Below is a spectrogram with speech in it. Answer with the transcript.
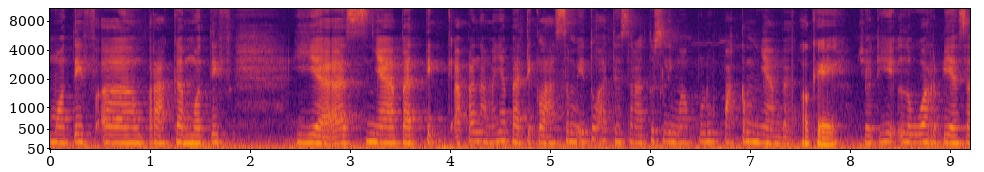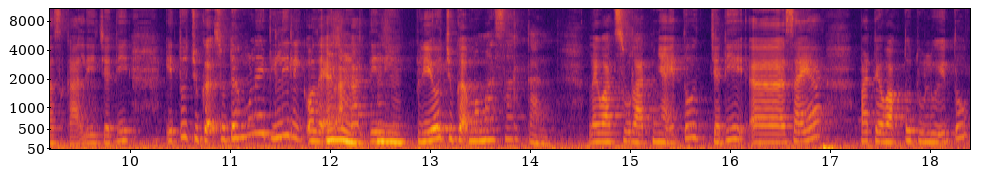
motif eh, ragam motif hiasnya batik apa namanya batik lasem itu ada 150 pakemnya mbak Oke. jadi luar biasa sekali. Jadi itu juga sudah mulai dilirik oleh Mhm, R.A. Kartini. mhm. Beliau juga memasarkan lewat suratnya itu. Jadi eh, saya pada waktu dulu itu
